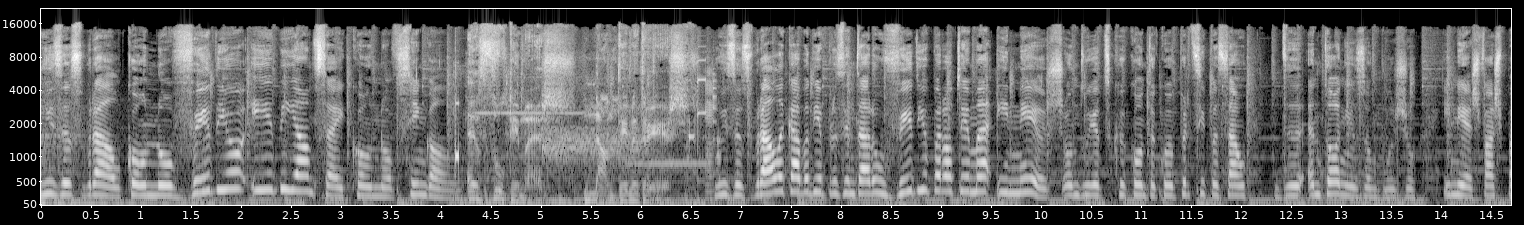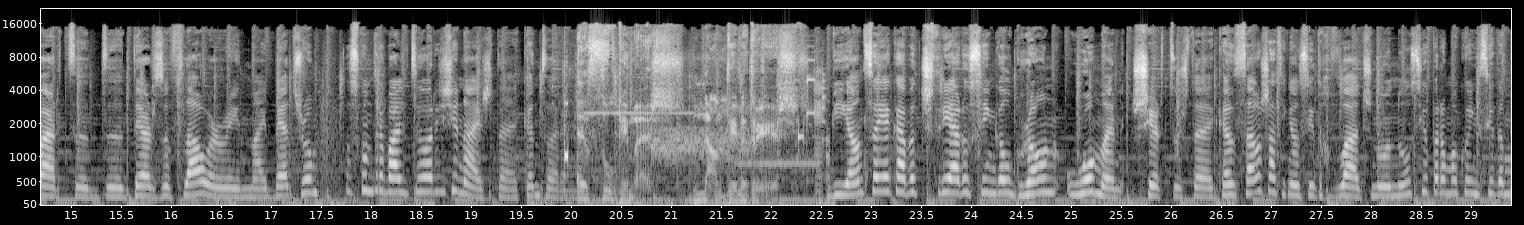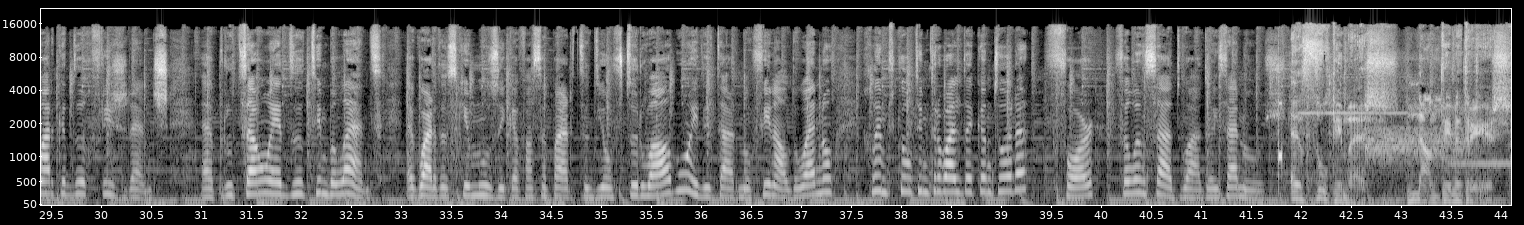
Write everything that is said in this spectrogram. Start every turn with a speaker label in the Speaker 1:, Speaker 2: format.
Speaker 1: Luísa Sobral com um novo vídeo e Beyoncé com um novo single.
Speaker 2: As últimas, na Antena 3.
Speaker 1: Luísa Sobral acaba de apresentar o vídeo para o tema Inês, um dueto que conta com a participação de António Zambujo. Inês faz parte de There's a Flower in My Bedroom, o segundo trabalho de originais da cantora.
Speaker 2: As últimas, na Antena 3.
Speaker 1: Beyoncé acaba de estrear o single Grown Woman. Certos da canção já tinham sido revelados no anúncio para uma conhecida marca de refrigerantes. A produção é de Timbaland. Aguarda-se que a música faça parte de um futuro álbum a editar no final do ano. Relembro que o último trabalho da cantora, For, foi lançado há dois anos.
Speaker 2: As últimas, na Antena 3.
